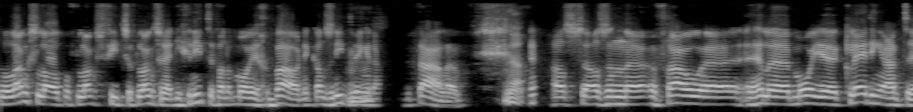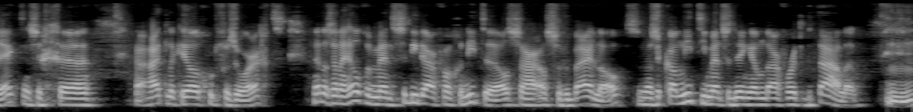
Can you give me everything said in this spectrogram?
er langs lopen of langs fietsen of langs rijden, die genieten van het mooie gebouw. En ik kan ze niet dwingen Mhm. daar te betalen. Ja. Als, als een, eh, een vrouw eh, hele mooie kleding aantrekt en zich eh, uiterlijk heel goed verzorgt, hè, dan zijn er heel veel mensen die daarvan genieten als ze, haar, als ze voorbij loopt. Maar ze kan niet die mensen dwingen om daarvoor te betalen. Mhm.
